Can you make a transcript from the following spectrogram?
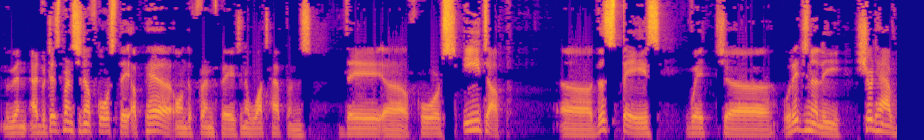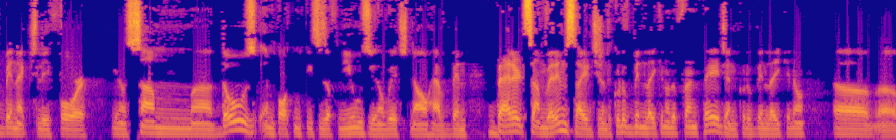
when advertisements, you know, of course, they appear on the front page, you know, what happens? They, of course, eat up the space, which originally should have been actually for, you know, some, those important pieces of news, you know, which now have been, buried somewhere inside. You know, they could have been like, you know, the front page and could have been like, you know, uh, uh,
